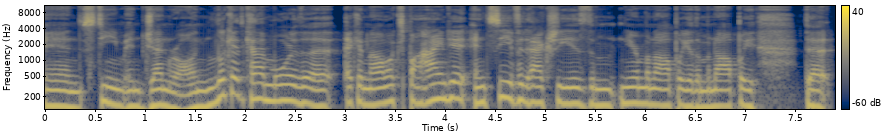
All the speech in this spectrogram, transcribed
and Steam in general and look at kind of more of the economics behind it and see if it actually is the near monopoly or the monopoly that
